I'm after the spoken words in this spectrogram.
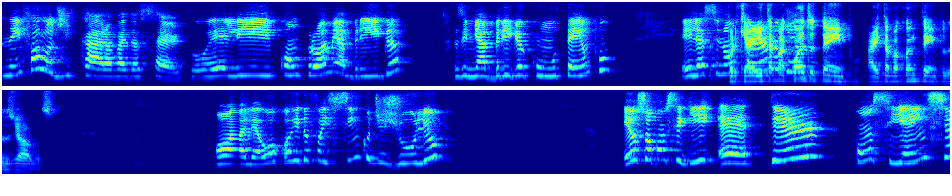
nem falou de cara vai dar certo. Ele comprou a minha briga, assim, minha briga com o tempo. Ele assinou Porque aí tava de... quanto tempo? Aí tava quanto tempo dos jogos? Olha, o ocorrido foi 5 de julho. Eu só consegui é, ter consciência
